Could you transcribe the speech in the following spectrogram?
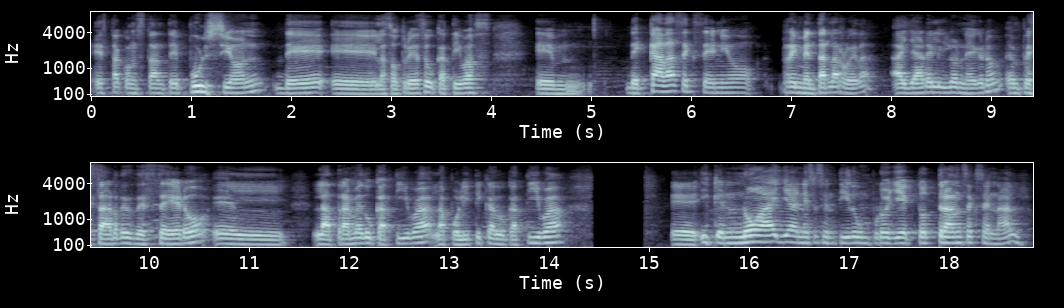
esta constante pulsión de eh, las autoridades educativas em, de cada sexenio reinventar la rueda, hallar el hilo negro, empezar desde cero la trama educativa, la política educativa, eh, y que no haya en ese sentido un proyecto transeccional,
